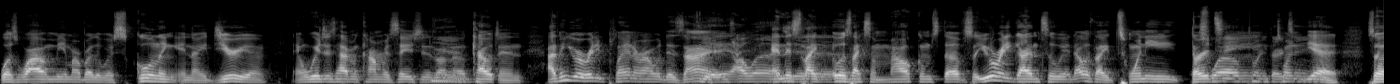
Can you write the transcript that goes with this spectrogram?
was while me and my brother were schooling in Nigeria. And we're just having conversations on the couch, and I think you were already playing around with designs. yeah, I was, and it's like it was like some Malcolm stuff. So you already got into it. That was like 2013, 12, 2013. yeah. So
